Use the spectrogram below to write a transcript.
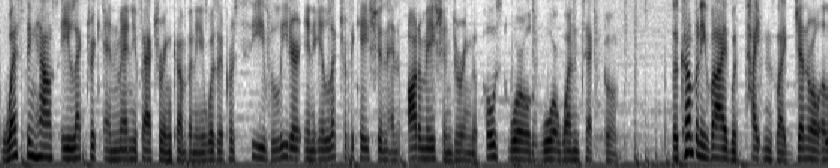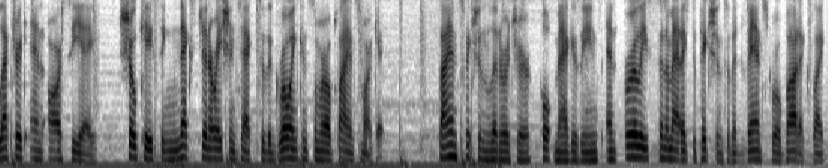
Westinghouse Electric and Manufacturing Company was a perceived leader in electrification and automation during the post-World War I tech boom. The company vied with titans like General Electric and RCA, showcasing next-generation tech to the growing consumer appliance market. Science fiction literature, pulp magazines, and early cinematic depictions of advanced robotics like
